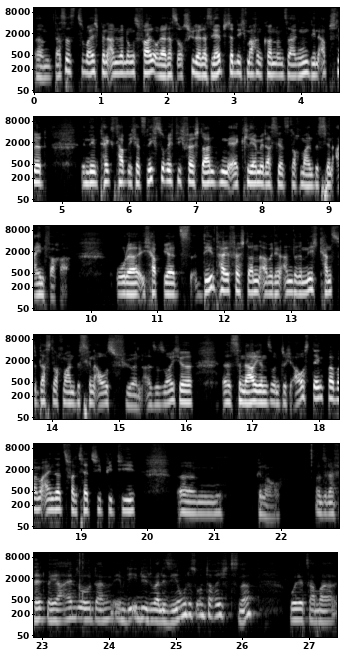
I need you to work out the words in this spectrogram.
Ähm, das ist zum Beispiel ein Anwendungsfall oder dass auch Schüler das selbstständig machen können und sagen, hm, den Abschnitt in dem Text habe ich jetzt nicht so richtig verstanden, erklär mir das jetzt noch mal ein bisschen einfacher. Oder ich habe jetzt den Teil verstanden, aber den anderen nicht. Kannst du das noch mal ein bisschen ausführen? Also solche äh, Szenarien sind durchaus denkbar beim Einsatz von ChatGPT. Ähm, genau. Also da fällt mir ja ein, so dann eben die Individualisierung des Unterrichts, ne? wo jetzt aber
